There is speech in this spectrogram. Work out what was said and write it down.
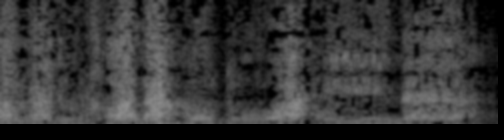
وَمَنْ خَلَقْتُ وَحِيدًا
